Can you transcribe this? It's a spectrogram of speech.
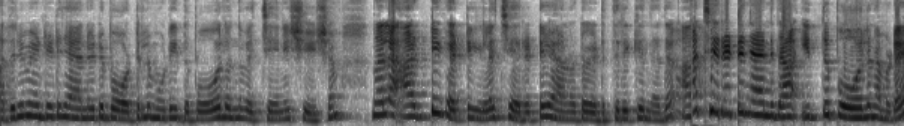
അതിന് വേണ്ടിയിട്ട് ഞാനൊരു ബോട്ടിൽ മൂടി ഇതുപോലൊന്ന് വെച്ചതിന് ശേഷം നല്ല അടി കട്ടിയുള്ള ചിരട്ടയാണ് കേട്ടോ എടുത്തിരിക്കുന്നത്. ആ ചിരട്ട ഞാനിതാ ഇതുപോലെ നമ്മുടെ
